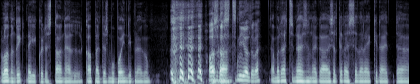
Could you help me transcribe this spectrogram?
Ma loodan, kõik nägid, kuidas Tanel kaaperdas mu pointi praegu. aa, sa Aga- tahtsid nii öelda või? ma tahtsin ühesõnaga sealt edasi seda rääkida, et äh,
